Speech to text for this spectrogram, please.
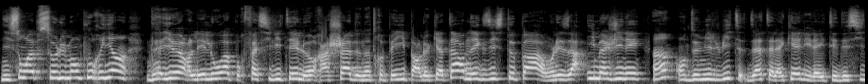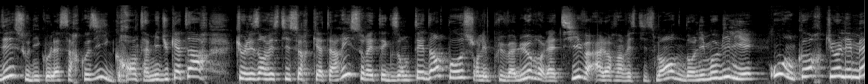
n'y sont absolument pour rien. D'ailleurs, les lois pour faciliter le rachat de notre pays par le Qatar n'existent pas. On les a imaginées. Hein en 2008, date à laquelle il a été décidé sous Nicolas Sarkozy, grand ami du Qatar, que les investisseurs qataris seraient exemptés d'impôts sur les plus-values relatives à leurs investissements dans l'immobilier. Ou encore que les mêmes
